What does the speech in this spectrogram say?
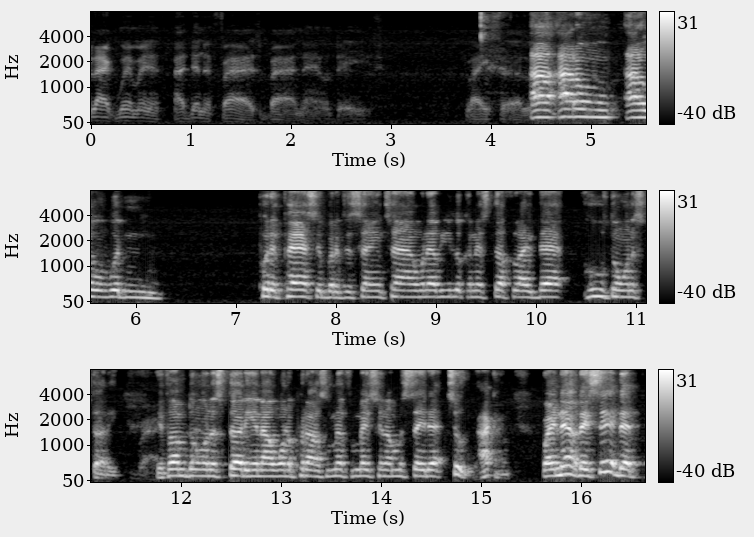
black women identify as bi nowadays. Like I, I don't I wouldn't put it past it, but at the same time, whenever you're looking at stuff like that, who's doing a study? right. If I'm doing a study and I want to put out some information, I'm gonna say that too. I can right now. They said that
